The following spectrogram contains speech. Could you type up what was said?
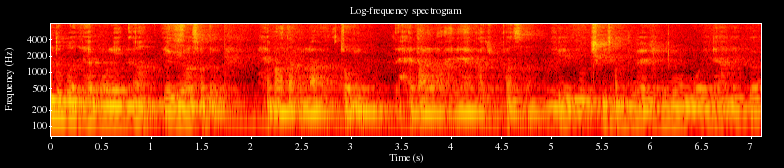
한두 번 해보니까 여기 와서도 해봐달라 좀 해달라 이래가지고 가서 그게 뭐 칭찬도 해주고 뭐 이래 하니까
